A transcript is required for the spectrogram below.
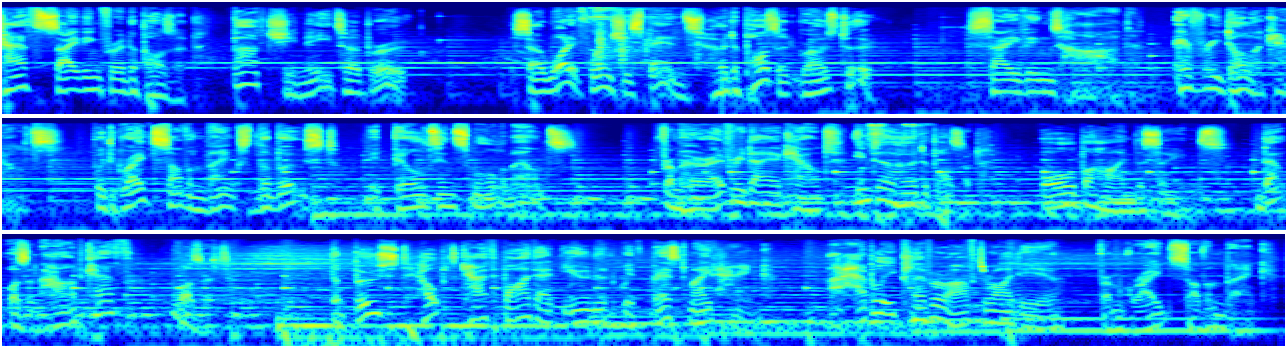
Kath's saving for a deposit, but she needs her brew. So what if when she spends, her deposit grows too? Saving's hard. Every dollar counts. With Great Southern Bank's The Boost, it builds in small amounts. From her everyday account into her deposit, all behind the scenes. That wasn't hard, Kath, was it? The Boost helped Kath buy that unit with best mate Hank. A happily clever after idea from Great Southern Bank.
